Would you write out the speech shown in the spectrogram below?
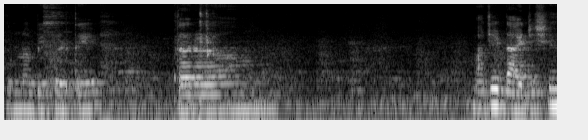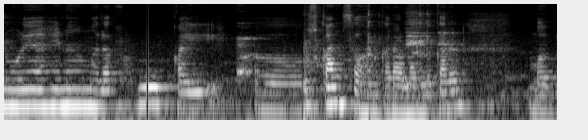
पूर्ण बिघडते. तर माझे डायजेशनमुळे आहे ना मला खूप काही नुकसान सहन करावं लागलं. कारण मग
